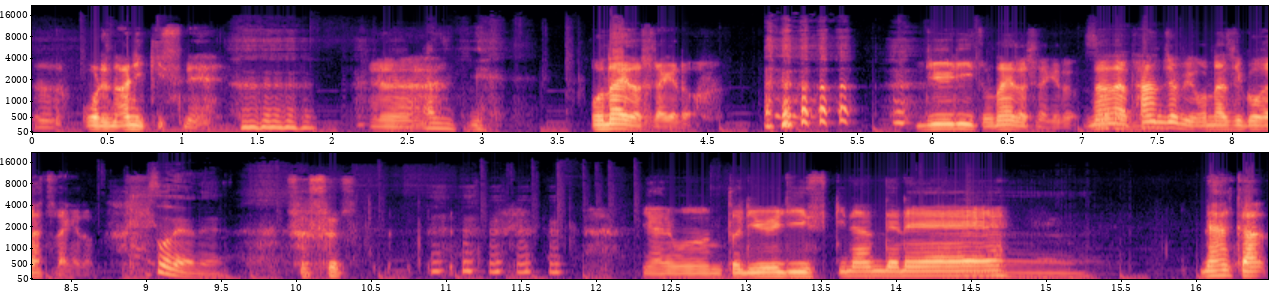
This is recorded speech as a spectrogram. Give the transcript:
うん、俺の兄貴っすね。うん、兄貴。同い年だけど。リュウリーと同い年だけど。なんなら誕生日同じ5月だけど。そうだよね。そうそうそう。いやでもほんとリュウリー好きなんでね。なんか、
